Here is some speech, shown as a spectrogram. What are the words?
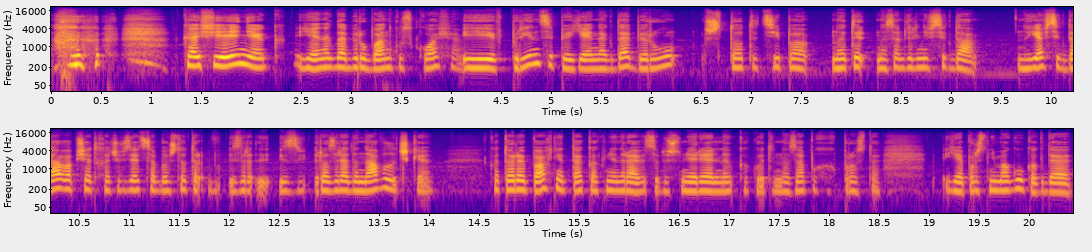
кофейник. Я иногда беру банку с кофе. И, в принципе, я иногда беру что-то типа... Но это на самом деле не всегда. Но я всегда вообще-то хочу взять с собой что-то из, из разряда наволочки, которое пахнет так, как мне нравится, потому что у меня реально какой-то на запахах просто... Я просто не могу, когда...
